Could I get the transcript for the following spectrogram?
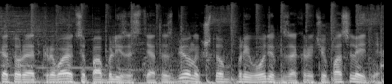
которые открываются поблизости от «Избенок», что приводит к закрытию последних.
